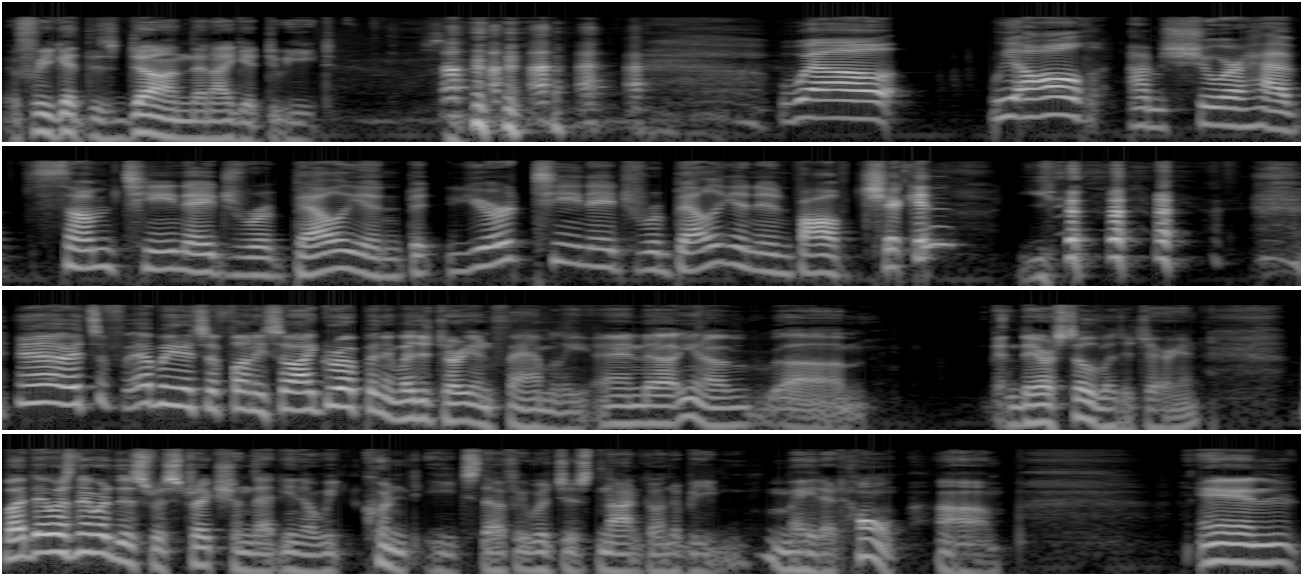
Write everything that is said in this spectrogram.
if we get this done, then I get to eat. well, we all, I'm sure, have some teenage rebellion, but your teenage rebellion involved chicken. Yeah. yeah, it's a. I mean, it's a funny. So I grew up in a vegetarian family, and uh, you know, um, and they are still vegetarian. But there was never this restriction that you know we couldn't eat stuff. It was just not going to be made at home. Um, and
